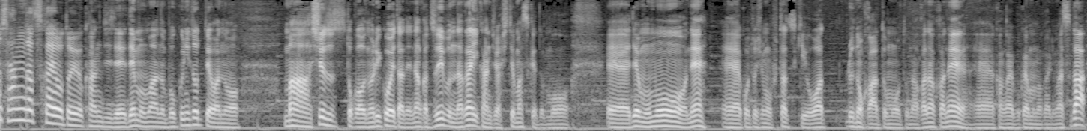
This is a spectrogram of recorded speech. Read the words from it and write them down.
3月かよという感じででもまああの僕にとってはあのまあ手術とかを乗り越えたんでなんか随分長い感じはしてますけども、えー、でももうね、えー、今年も2月終わるのかと思うとなかなかね、えー、感慨深いものがありますが、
